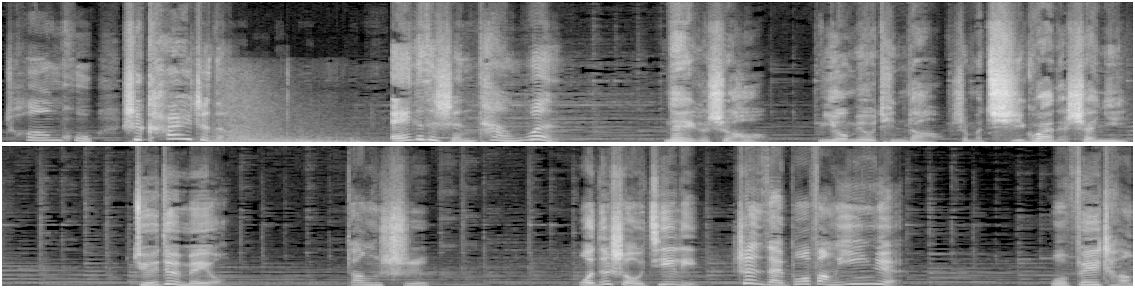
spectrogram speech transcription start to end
窗户是开着的。”X 神探问：“那个时候你有没有听到什么奇怪的声音？”“绝对没有。”当时，我的手机里正在播放音乐，我非常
